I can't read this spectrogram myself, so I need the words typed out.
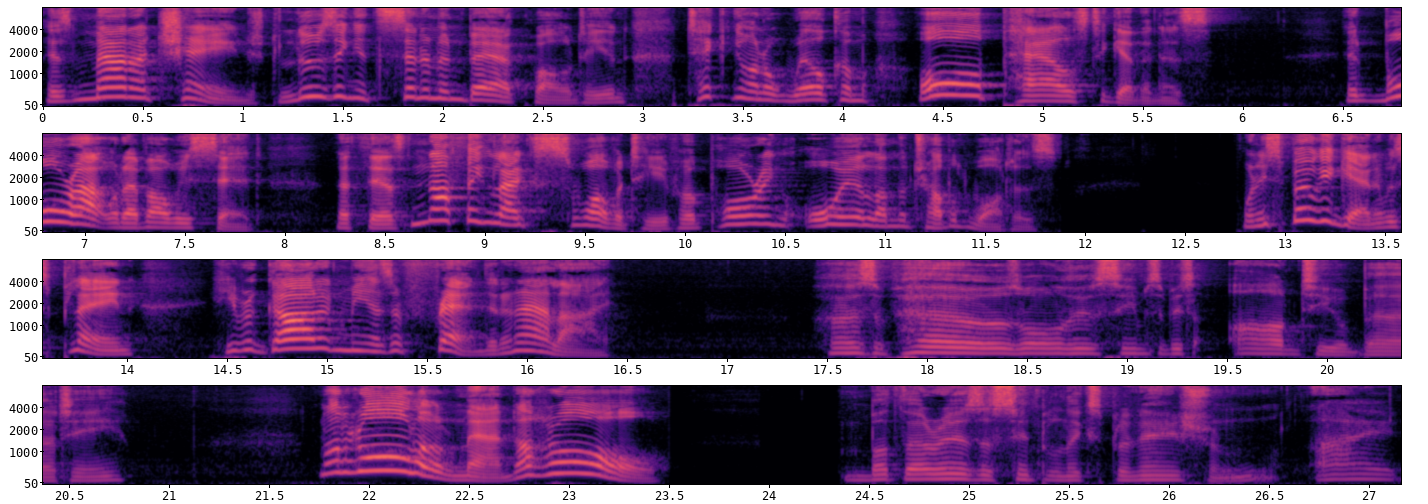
His manner changed, losing its cinnamon bear quality and taking on a welcome all pals togetherness. It bore out what I've always said, that there's nothing like suavity for pouring oil on the troubled waters. When he spoke again, it was plain he regarded me as a friend and an ally. I suppose all this seems a bit odd to you, Bertie. Not at all, old man, not at all. But there is a simple explanation. I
